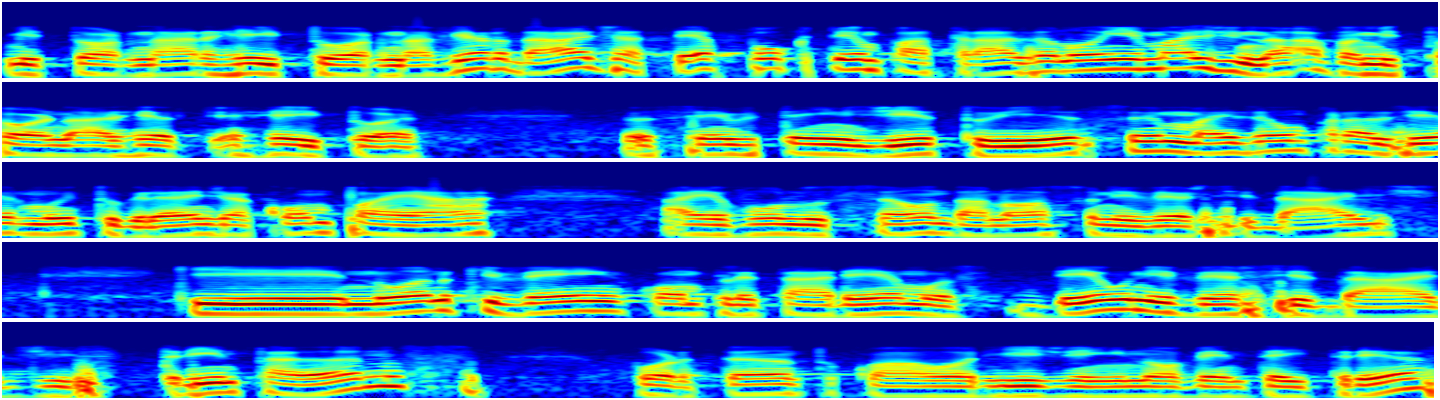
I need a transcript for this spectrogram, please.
me tornar reitor. Na verdade, até pouco tempo atrás eu não imaginava me tornar reitor. Eu sempre tenho dito isso, mas é um prazer muito grande acompanhar a evolução da nossa universidade, que no ano que vem completaremos de universidades 30 anos, portanto com a origem em 93,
